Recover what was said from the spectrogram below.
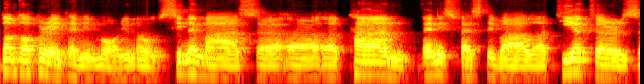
don't operate anymore. You know, cinemas, uh, uh, Cannes, Venice Festival, uh, theaters,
